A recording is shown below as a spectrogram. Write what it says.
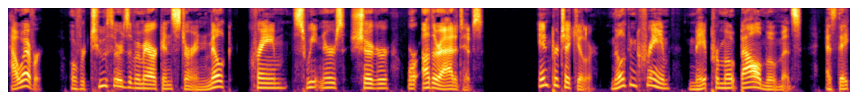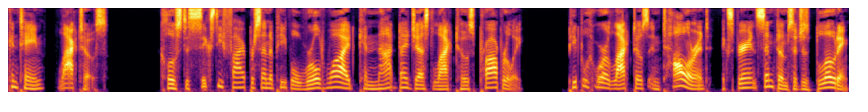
However, over two thirds of Americans stir in milk, cream, sweeteners, sugar, or other additives. In particular, milk and cream may promote bowel movements as they contain lactose. Close to 65% of people worldwide cannot digest lactose properly. People who are lactose intolerant experience symptoms such as bloating,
